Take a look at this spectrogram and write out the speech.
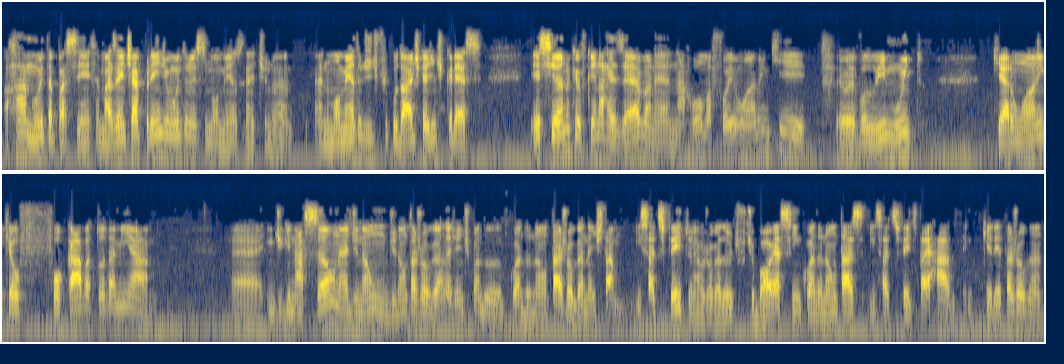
Ah, muita paciência, mas a gente aprende muito nesses momentos, né, Tino? É no momento de dificuldade que a gente cresce. Esse ano que eu fiquei na reserva, né, na Roma, foi um ano em que eu evolui muito, que era um ano em que eu focava toda a minha é, indignação, né, de não de não estar tá jogando. A gente quando quando não está jogando a gente está insatisfeito, né? O jogador de futebol é assim, quando não está insatisfeito está errado, tem que querer estar tá jogando.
